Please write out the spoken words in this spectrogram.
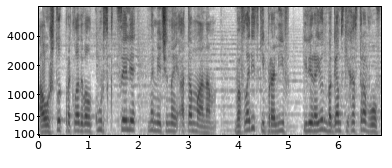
А уж тот прокладывал курс к цели, намеченной атаманом. Во Флоридский пролив или район Багамских островов,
